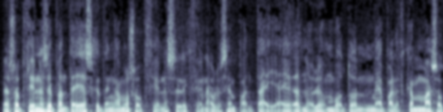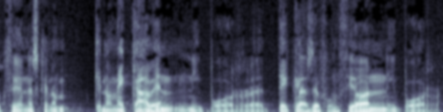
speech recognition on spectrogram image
las opciones de pantalla es que tengamos opciones seleccionables en pantalla. ¿eh? Dándole un botón me aparezcan más opciones que no, que no me caben ni por eh, teclas de función ni por,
